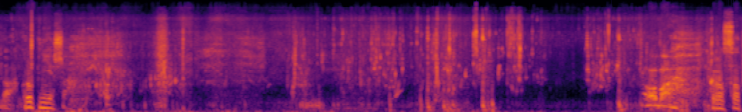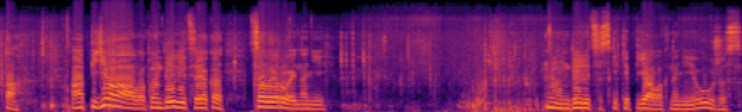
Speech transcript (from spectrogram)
Да, крупніша. Оба, красота. А п'явок, он дивіться, яка цілий рой на ній. Вон, дивіться, скільки п'явок на ній, ужас.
